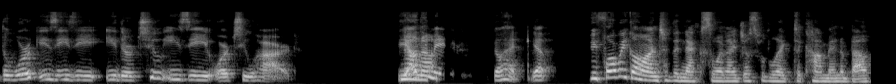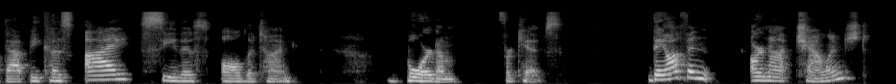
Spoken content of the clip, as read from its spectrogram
the work is easy, either too easy or too hard. The other major, go ahead. Yep. Before we go on to the next one, I just would like to comment about that because I see this all the time boredom for kids. They often are not challenged,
